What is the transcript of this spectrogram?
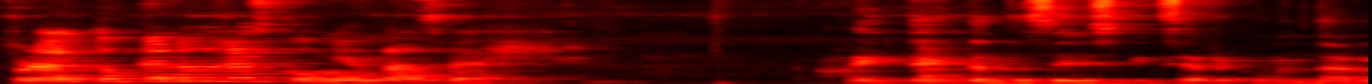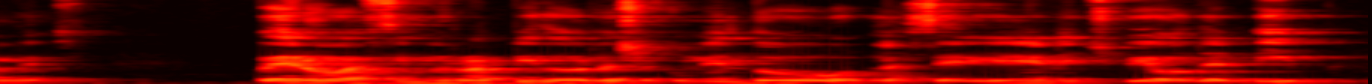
Freud, ¿tú qué nos recomiendas ver? Hay, hay tantas series que quisiera recomendarles. Pero así muy rápido les recomiendo la serie en HBO de VIP,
